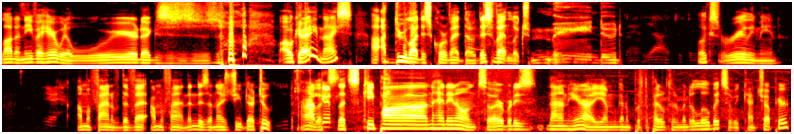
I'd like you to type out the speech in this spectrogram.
A lot of Neva here with a weird ex. okay, nice. Uh, I do like this Corvette though. This Vet looks mean, dude. Looks really mean. yeah. I'm a fan of the Vet. I'm a fan. Then there's a nice Jeep there too. All right, I'm let's good. let's keep on heading on. So everybody's down here. I am gonna put the pedal to the middle a little bit so we catch up here,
